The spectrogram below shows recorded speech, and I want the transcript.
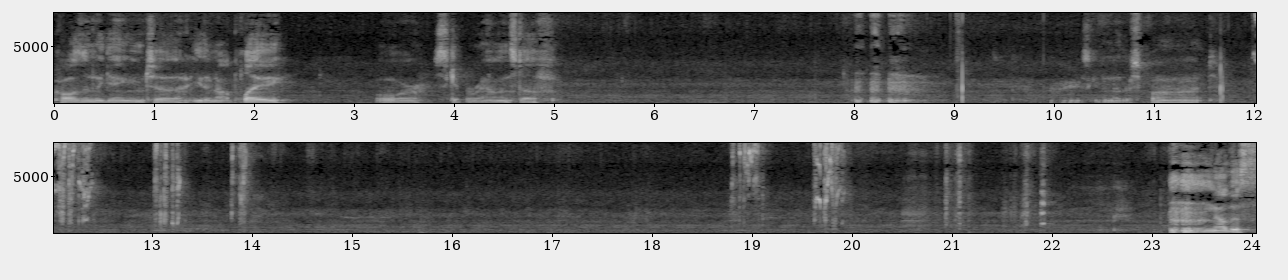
Causing the game to either not play or skip around and stuff. Alright, let's get another spot. now this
